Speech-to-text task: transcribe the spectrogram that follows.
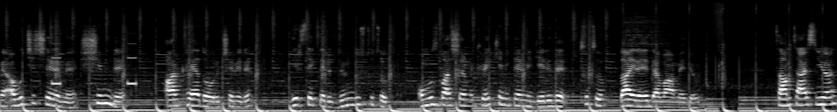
Ve avuç içlerimi şimdi arkaya doğru çevirip dirsekleri dümdüz tutup omuz başlarımı, kürek kemiklerimi geride tutup daireye devam ediyorum. Tam tersi yön.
